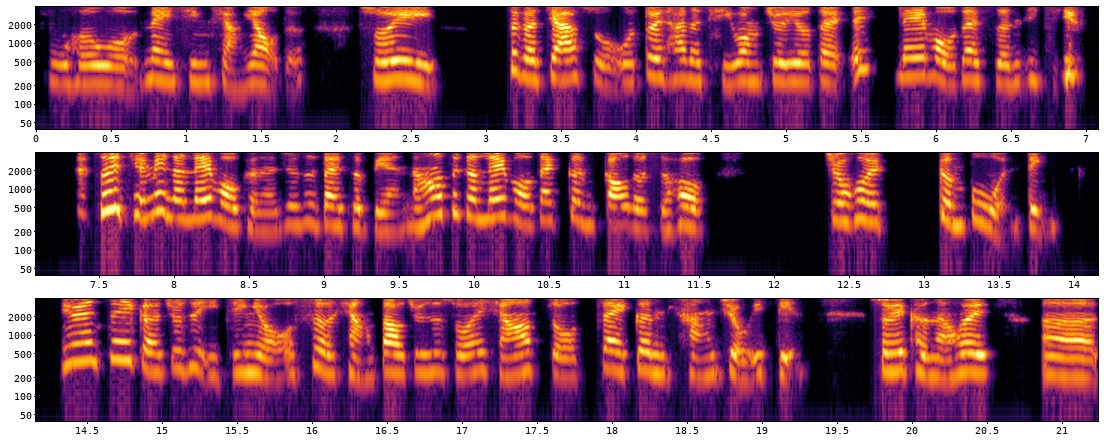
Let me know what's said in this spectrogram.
符合我内心想要的，所以这个枷锁我对他的期望就又在哎 level 再升一级，所以前面的 level 可能就是在这边，然后这个 level 在更高的时候就会更不稳定，因为这个就是已经有设想到，就是说哎想要走再更长久一点，所以可能会呃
